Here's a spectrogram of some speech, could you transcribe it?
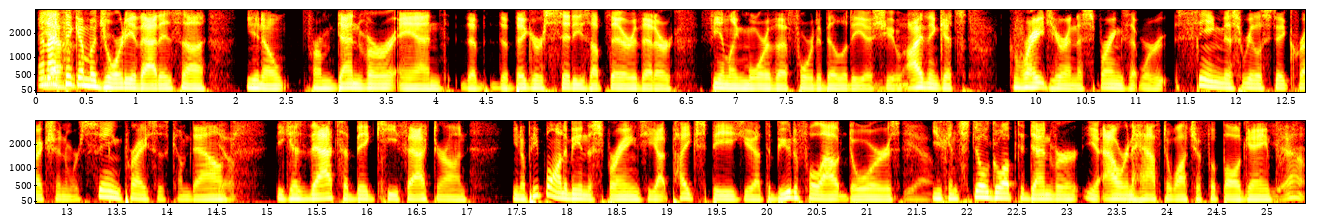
and i think a majority of that is uh you know from denver and the the bigger cities up there that are feeling more the affordability issue Mm-hmm. i think it's great here in the springs that we're seeing this real estate correction we're seeing prices come down Yep. because that's a big key factor on you know people want to be in the springs you got pikes peak you got the beautiful outdoors Yeah. you can still go up to denver you know, hour and a half to watch a football game yeah,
